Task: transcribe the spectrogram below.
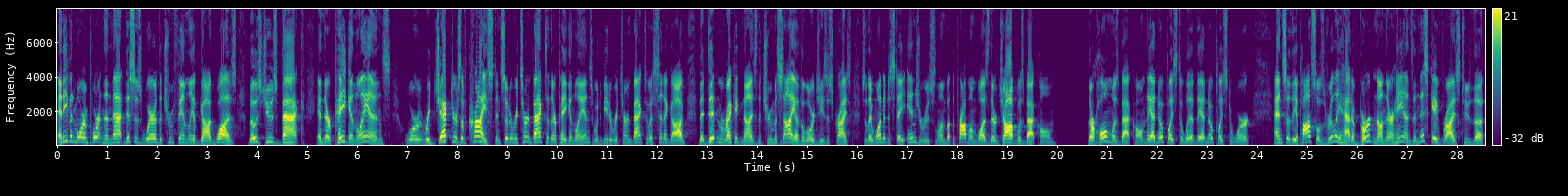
And even more important than that, this is where the true family of God was. Those Jews back in their pagan lands were rejectors of Christ. And so to return back to their pagan lands would be to return back to a synagogue that didn't recognize the true Messiah, the Lord Jesus Christ. So they wanted to stay in Jerusalem, but the problem was their job was back home. Their home was back home. They had no place to live, they had no place to work. And so the apostles really had a burden on their hands. And this gave rise to the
